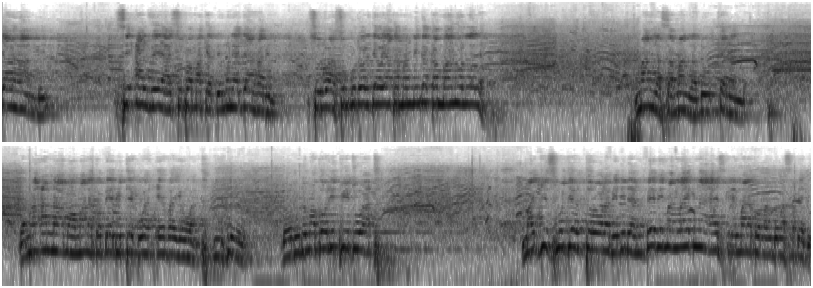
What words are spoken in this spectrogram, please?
jaaxaam bi si Alvea supermarket bi mu ne jaaxa bi surwa sunkutol jaw yaata man ni nga kambaanool lele man la sa man la du keneen la dama am naa moom ma ne ko baby take whatever you want. Boobu duma ko repeat waat ma gis mu jël di dem baby man like na ice cream ma ne ko man duma sa baby.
